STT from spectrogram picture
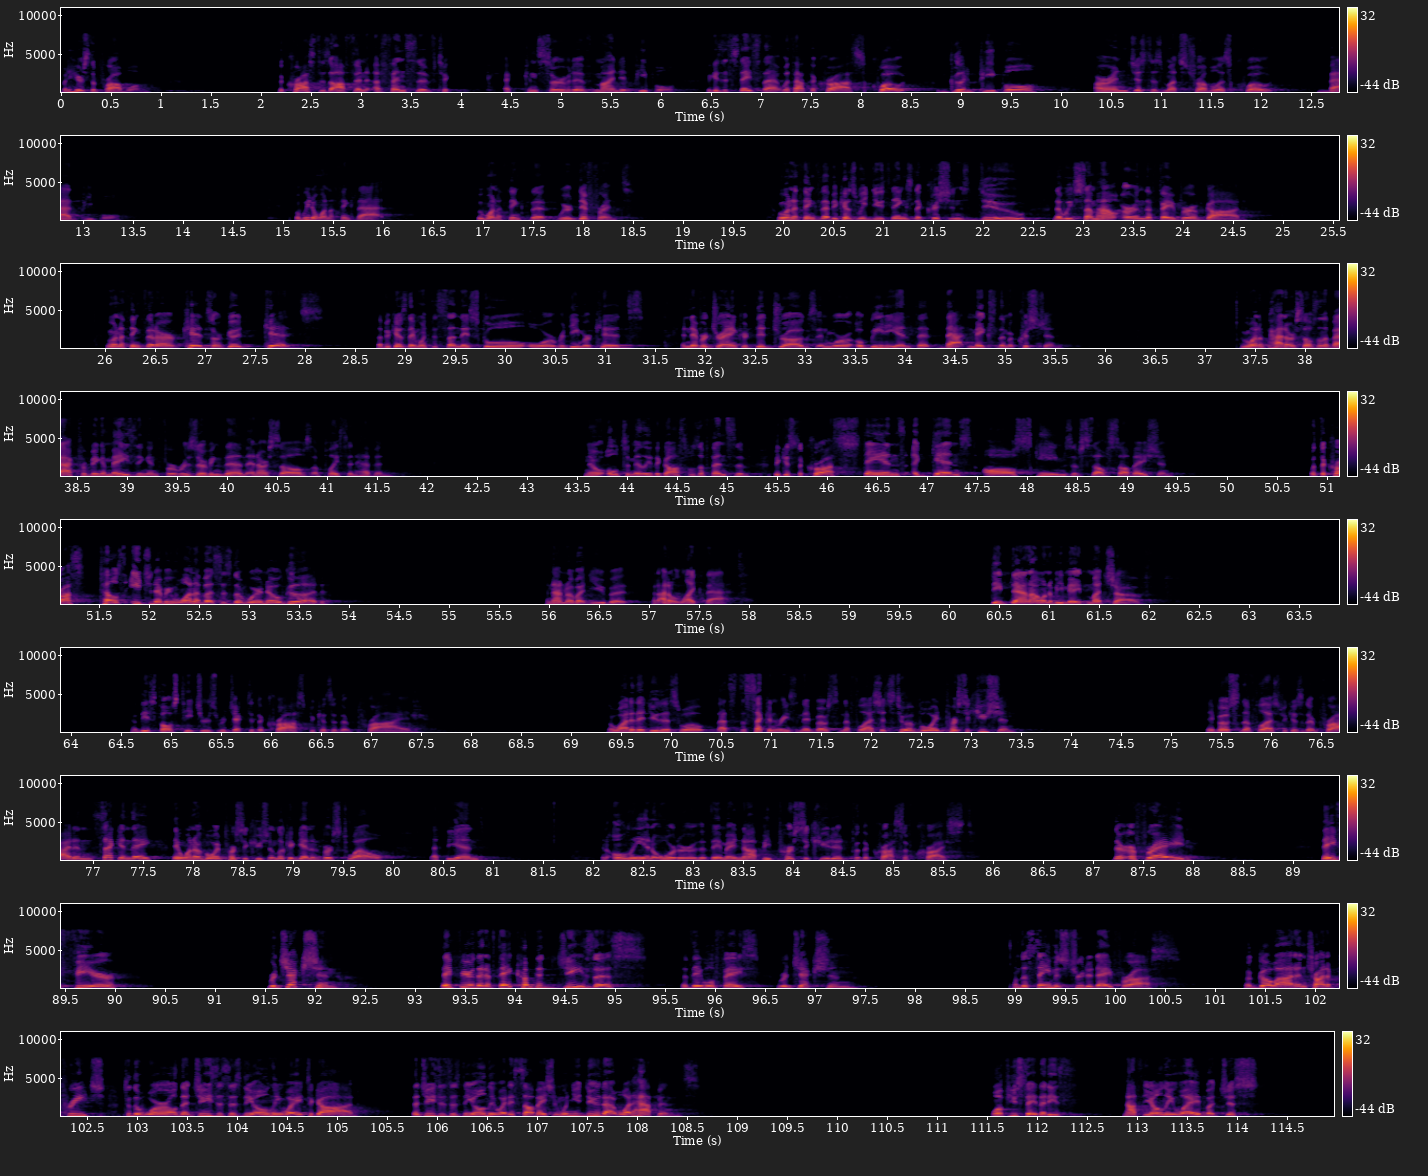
But here's the problem the cross is often offensive to conservative minded people because it states that without the cross, quote, good people are in just as much trouble as, quote, bad people. But we don't want to think that. We want to think that we're different. We want to think that because we do things that Christians do, that we've somehow earned the favor of God. We want to think that our kids are good kids, that because they went to Sunday school or Redeemer kids and never drank or did drugs and were obedient, that that makes them a Christian. We want to pat ourselves on the back for being amazing and for reserving them and ourselves a place in heaven. No, ultimately, the gospel is offensive because the cross stands against all schemes of self salvation. What the cross tells each and every one of us is that we're no good. And I don't know about you, but, but I don't like that. Deep down, I want to be made much of. Now, these false teachers rejected the cross because of their pride. Why do they do this? Well, that's the second reason they boast in the flesh. It's to avoid persecution. They boast in the flesh because of their pride. And second, they, they want to avoid persecution. Look again in verse 12 at the end. And only in order that they may not be persecuted for the cross of Christ. They're afraid. They fear rejection. They fear that if they come to Jesus, that they will face rejection and the same is true today for us. Now go out and try to preach to the world that Jesus is the only way to God, that Jesus is the only way to salvation. When you do that, what happens? Well, if you say that He's not the only way, but just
